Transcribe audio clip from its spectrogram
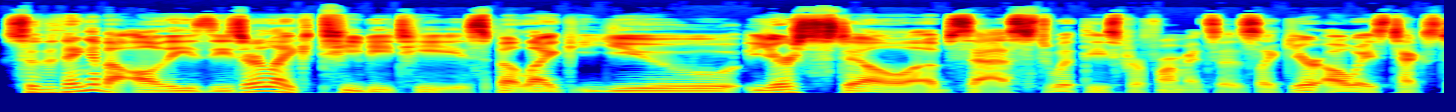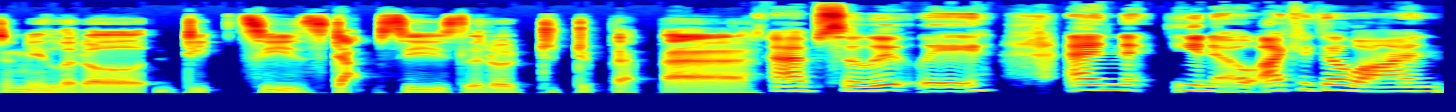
So the thing about all these, these are like TBTs, but like you, you're still obsessed with these performances. Like you're always texting me little deetsies, dapsies, little. Do ba. Absolutely, and you know I could go on.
